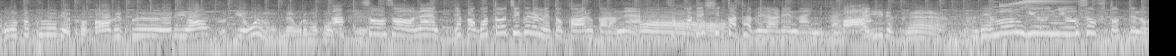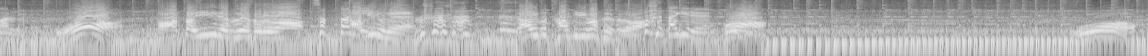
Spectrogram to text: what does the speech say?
高速エリアとかサービスエリア好き多いもんね俺もそうあだし。そうそうね。やっぱご当地グルメとかあるからね。うんそこでしか食べられないみたいあな、ね、あいいですね。レモン牛乳ソフトってのがあるの。おおまたいいですねそれは。さっぱたぎりるね。だいぶたぎりますねそれは。たぎる。おおおお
